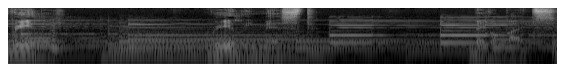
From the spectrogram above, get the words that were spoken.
really, really missed bagel bites.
